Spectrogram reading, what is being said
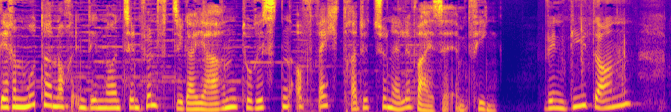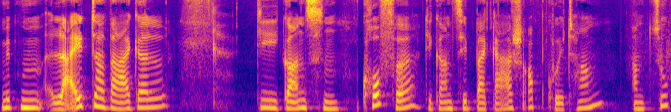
deren Mutter noch in den 1950er Jahren Touristen auf recht traditionelle Weise empfing. Wenn die dann mit dem Leiterwagerl die ganzen Koffer, die ganze Bagage abgeholt haben am Zug,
